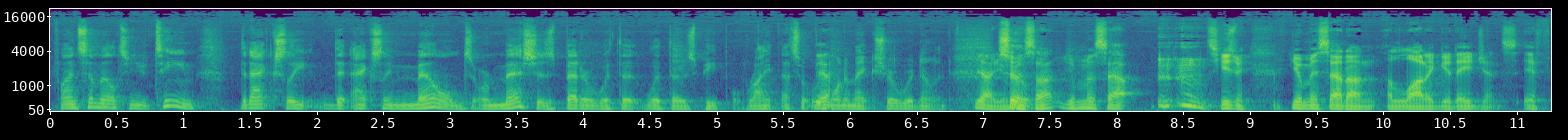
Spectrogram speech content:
Find somebody else in your team that actually that actually melds or meshes better with the with those people. Right. That's what we Yeah. want to make sure we're doing. Yeah, you'll So- miss out. You'll miss out. excuse me. You'll miss out on a lot of good agents if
